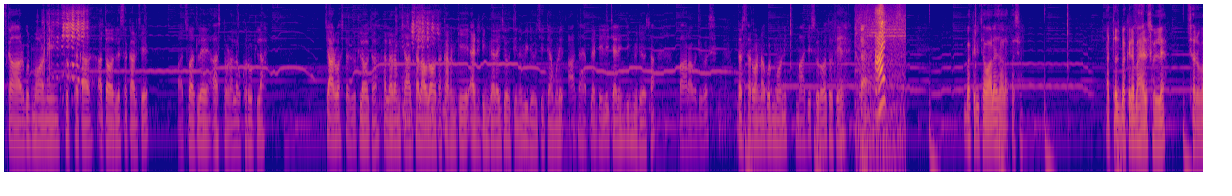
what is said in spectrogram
नमस्कार गुड मॉर्निंग शुभ सकाळ. आता वाजले सकाळचे. पाच वाजले आज थोडा लवकर उठला. चार वाजता उठला होता. अलाराम चारचा लावला होता कारण की ॲडिटिंग करायची होती ना व्हिडिओची त्यामुळे आज आहे आपल्या डेली चॅलेंजिंग व्हिडिओचा बारावा दिवस. तर सर्वांना गुड मॉर्निंग माझी सुरुवात होते. बकरीच्या वाड्या झाडापासून आत्ताच बकऱ्या बाहेर सोडल्या सर्व.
